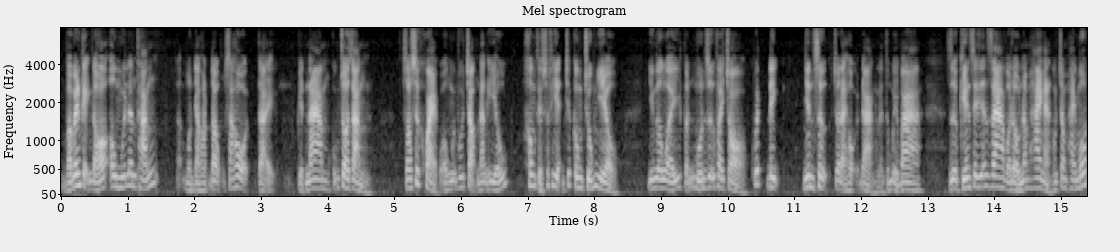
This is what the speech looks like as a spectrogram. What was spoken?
Và bên cạnh đó, ông Nguyễn Lân Thắng, một nhà hoạt động xã hội tại Việt Nam cũng cho rằng do sức khỏe của ông Nguyễn Phú Trọng đang yếu, không thể xuất hiện trước công chúng nhiều, nhưng ông ấy vẫn muốn giữ vai trò quyết định nhân sự cho Đại hội Đảng lần thứ 13, dự kiến sẽ diễn ra vào đầu năm 2021,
